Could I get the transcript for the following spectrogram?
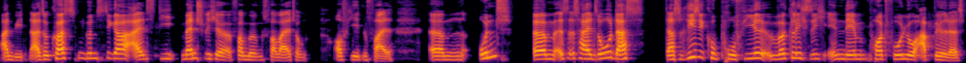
anbieten. Also kostengünstiger als die menschliche Vermögensverwaltung auf jeden Fall. Ähm, und ähm, es ist halt so, dass das Risikoprofil wirklich sich in dem Portfolio abbildet.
